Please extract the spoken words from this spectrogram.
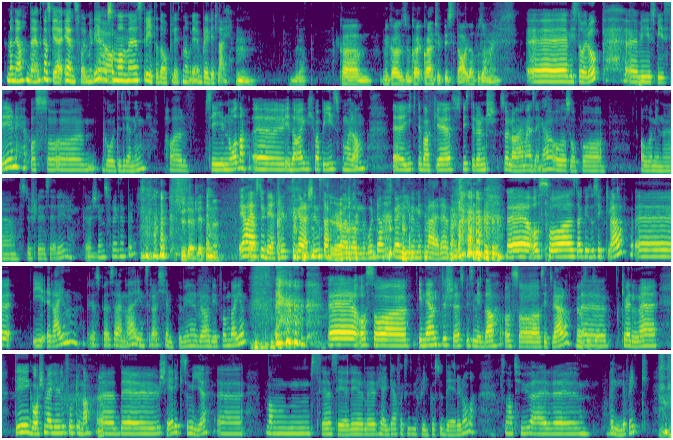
men ja, det er et ganske ensformig liv, Ja. og så må vi sprite det opp litt når vi blir litt lei. Mm. Bra. Hva, men hva, liksom, hva, hva er en typisk dag da på samling? Eh, vi står opp, eh, vi spiser, og så går vi til trening. Har Si nå, da. eh, I dag var på is på morgenen. Eh, gikk tilbake, spiste lunsj, så la jeg meg i senga og så på alle mine stusslige serier. Garasjins, for eksempel. Studert litt, men eh, Ja, jeg studerte litt Garasjins. da. Bare sånn Hvordan skal livet mitt være? Eh, og så stakk vi ut og sykla. eh, I regn. ØSPs regnvær. Innser har kjempemye bra by på om dagen. eh, og så inn igjen, dusje, spise middag, og så sitter vi her, da. Eh, kveldene de går som regel fort unna. Ja. Eh, det skjer ikke så mye. Eh, man ser en serie, eller Hege er faktisk litt flink og studerer nå, da. Sånn at hun er eh, veldig flink.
